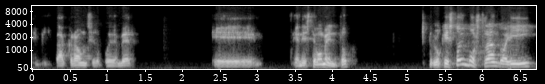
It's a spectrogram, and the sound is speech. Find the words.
en mi background, si lo pueden ver. Eh, en este momento. Lo que estoy mostrando ahí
